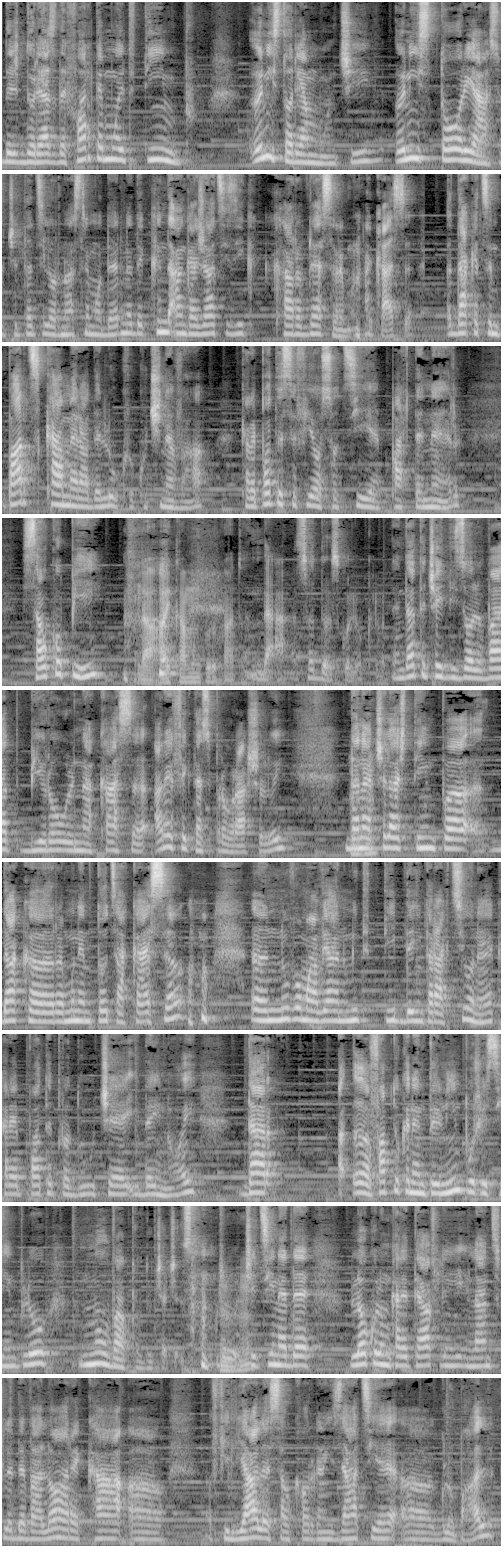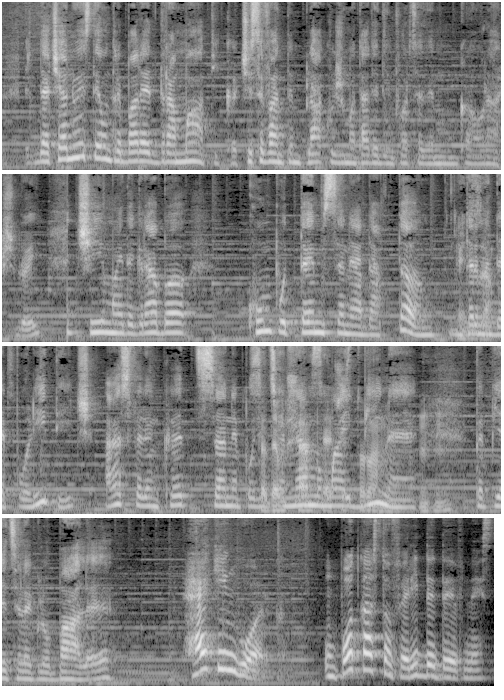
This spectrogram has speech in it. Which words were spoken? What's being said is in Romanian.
deci durează de foarte mult timp în istoria muncii, în istoria societăților noastre moderne, de când angajații zic că ar vrea să rămână acasă. Dacă îți împarți camera de lucru cu cineva, care poate să fie o soție, partener, sau copii. Da, ai cam încurcat. da, s-a dus cu lucruri. Îndată ce ai dizolvat biroul în acasă, are efect asupra orașului, dar uh-huh. în mhm. același timp, dacă rămânem toți acasă, nu vom avea anumit tip de interacțiune care poate produce idei noi, dar faptul că ne întâlnim pur și simplu nu va produce acest lucru, uh-huh. ci ține de locul în care te afli în lanțurile de valoare ca uh, filiale sau ca organizație uh, global. De aceea nu este o întrebare dramatică ce se va întâmpla cu jumătate din forța de muncă a orașului, ci mai degrabă cum putem să ne adaptăm în exact. termen de politici, astfel încât să ne poziționăm să mai bine uh-huh. pe piețele globale. Hacking Work, un podcast oferit de DevNest.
